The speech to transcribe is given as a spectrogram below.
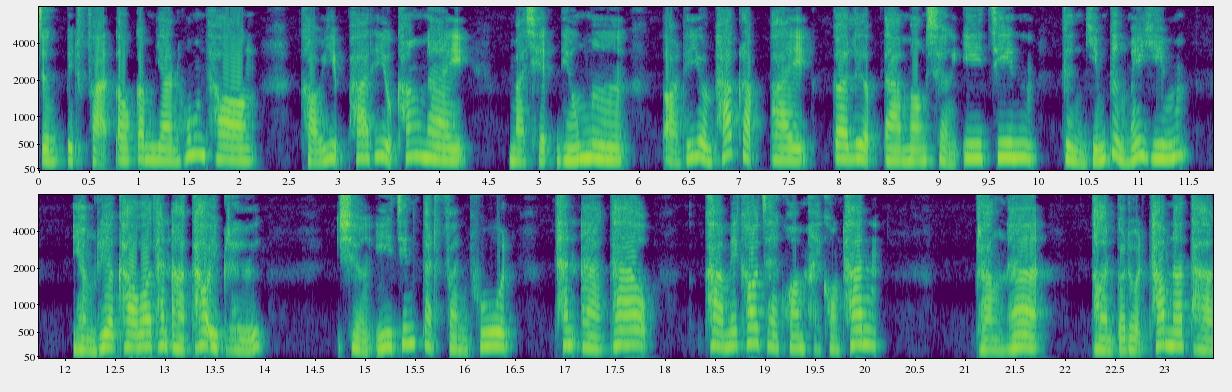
จึงปิดฝาเตากำยานหุ้มทอง เขาหยิบผ้าที่อยู่ข้างใน มาเช็ดนิ้วมือตอนที่โยนผ้ากลับไปก็เหลือบตามองเฉิงอี้จินกึ่งยิ้มกึ่งไม่ยิ้ม ยังเรียกข้าว่าท่านอาข้าวอีกหรือ เฉิงอี้จิ้นกัดฟันพูด ท่านอาข้าว ข้าไม่เข้าใจความหมายของท่านครั้งหน้าตอนกระโดดข้ามหน้าทาง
